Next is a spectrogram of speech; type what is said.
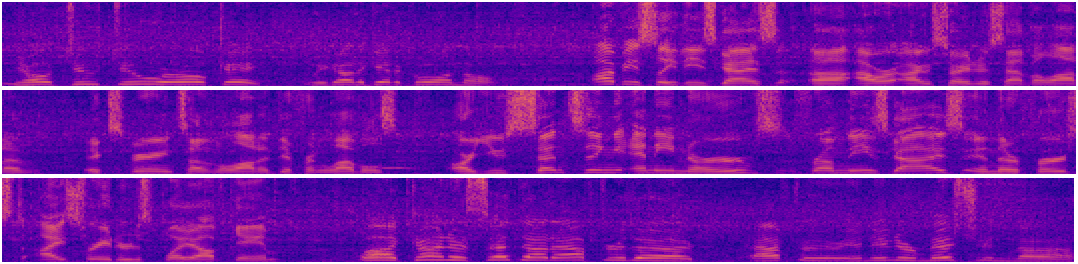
you know, two-two, we're okay. We got to get it going though. Obviously, these guys, uh, our Ice Raiders, have a lot of experience on a lot of different levels. Are you sensing any nerves from these guys in their first Ice Raiders playoff game? Well, I kind of said that after the after an intermission. Uh,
